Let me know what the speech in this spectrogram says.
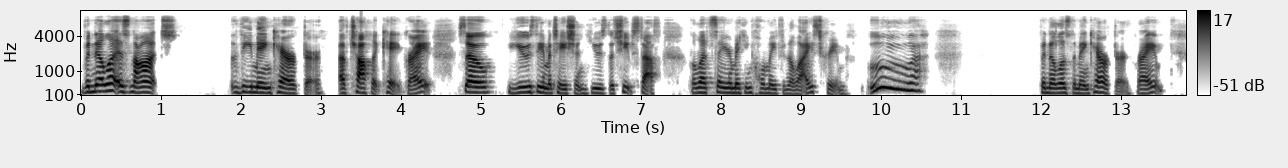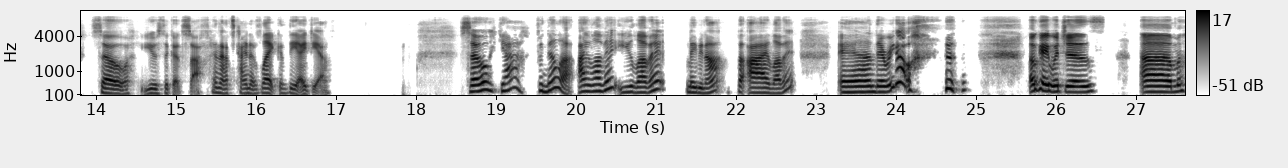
Vanilla is not the main character of chocolate cake, right? So use the imitation, use the cheap stuff. But let's say you're making homemade vanilla ice cream. Ooh, vanilla is the main character, right? So use the good stuff. And that's kind of like the idea. So, yeah, vanilla. I love it. You love it. Maybe not, but I love it. And there we go. okay, witches. Um,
